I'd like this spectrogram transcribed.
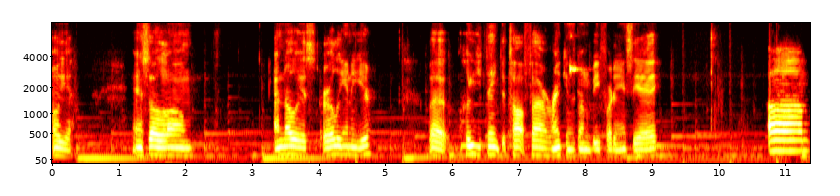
Oh yeah. And so, um, I know it's early in the year, but who you think the top five ranking is going to be for the NCAA? Um,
